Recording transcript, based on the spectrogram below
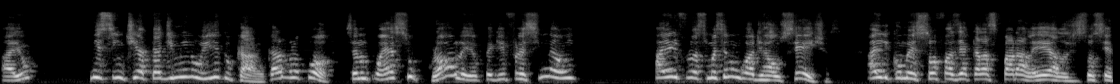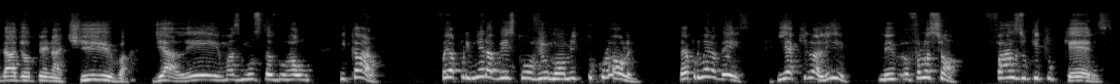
Aí eu me senti até diminuído, cara. O cara falou, pô, você não conhece o Crowley? Eu peguei e falei assim, não. Aí ele falou assim: Mas você não gosta de Raul Seixas? Aí ele começou a fazer aquelas paralelas de sociedade alternativa, de A Lei, umas músicas do Raul. E, cara, foi a primeira vez que eu ouvi o nome do Crowley. Foi a primeira vez. E aquilo ali, me, falou assim: ó, faz o que tu queres.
